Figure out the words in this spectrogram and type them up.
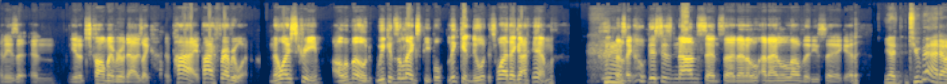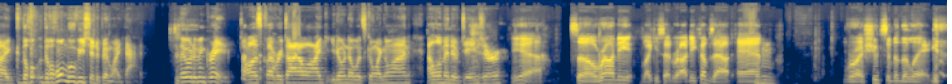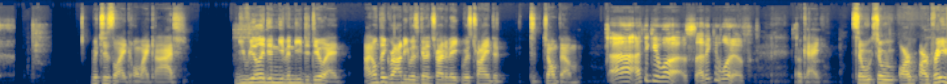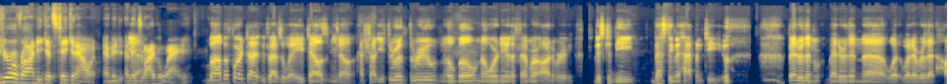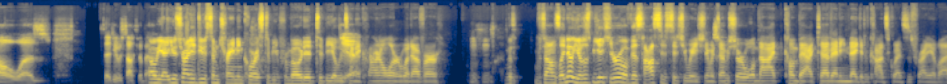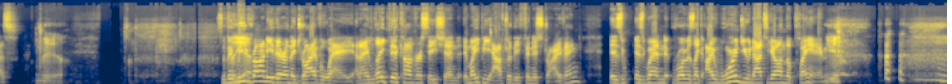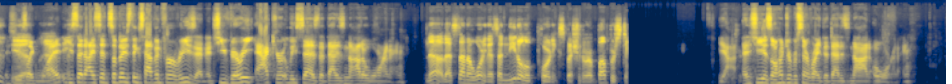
and he's and you know to calm everyone down, he's like, "Pie, pie for everyone. No ice cream. A la mode weakens the legs. People. Lincoln knew it. It's why they got him." I was like, "This is nonsense," and I, and I love that he's saying it. Yeah, too bad. Uh, the whole- the whole movie should have been like that. That would have been great. All this clever dialogue. You don't know what's going on. Element of danger. Yeah. So Rodney, like you said, Rodney comes out and Mhm. Roy shoots him in the leg. Which is like, oh my god, you really didn't even need to do it. I don't think Rodney was gonna try to make was trying to to jump him. uh, I think it was. I think it would have. Okay. So so our, our brave hero Rodney gets taken out and they and Yeah. they drive away. But before he di- drives away, he tells him, you know, I shot you through and through, no bone, nowhere near the femoral artery. This could be best thing that happened to you. better than better than uh, what whatever that hull was that he was talking about. Oh yeah, he was trying to do some training course to be promoted to be a lieutenant colonel or whatever. hmm Sounds like no, you'll just be a hero of this hostage situation, which I'm sure will not come back to have any negative consequences for any of us. Yeah. So they But leave yeah. Ronnie there and they drive away. And I like the conversation. It might be after they finish driving. Is is when Roy was like, "I warned you not to get on the plane." Yeah. And she Yeah, like, "What?" and- He said, "I said sometimes things happen for a reason." And she very accurately says that that is not a warning. No, that's not a warning. That's a needlepoint expression or a bumper sticker. Yeah, and she is 100% right that that is not a warning.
